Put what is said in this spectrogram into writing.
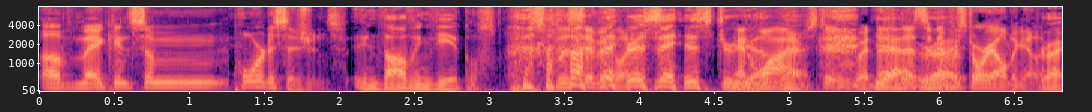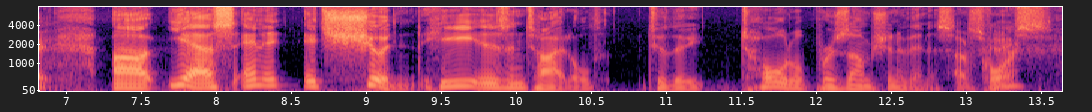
of making some poor decisions. involving vehicles. Specifically. There's a history And wives, that. too, but that- that's a different story altogether. Right. Uh, yes, and it, it shouldn't. He is entitled to the total presumption of innocence. Of course. right?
